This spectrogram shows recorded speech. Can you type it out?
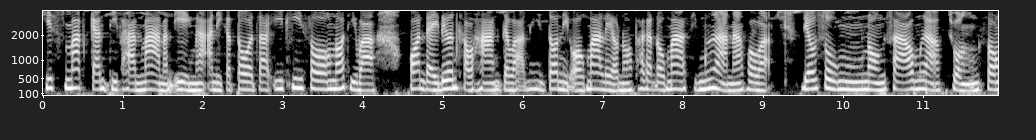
คริสต์มาสกันที่ผ่านมานั่นเองนะ อันนี้ก็ต่อจาก EP 2เนาะที่ว่าอ้อนใดเดินเขาหาง แต่ว่านี่ตอนนี้ออกมาแล้วเนาะพากันออกมาสิเมื่อนะ เพราะว่าเดี๋ยวส่งน้องสาวเมื่อช่วงสอง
